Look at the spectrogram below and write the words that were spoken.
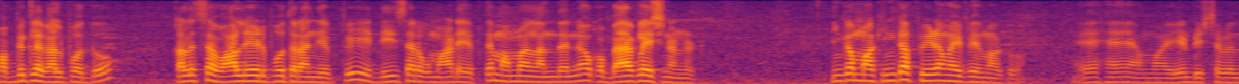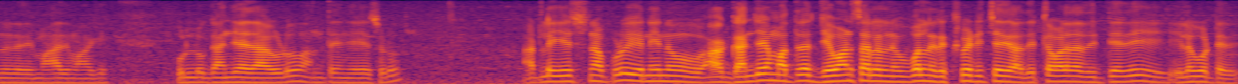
పబ్లిక్లో కలపొద్దు కలిస్తే వాళ్ళు ఏడిపోతారు అని చెప్పి డీజీ సార్ ఒక మాట చెప్తే మమ్మల్ని అందరినీ ఒక బ్యాగ్లో వేసిన అన్నట్టు. ఇంకా మాకు ఇంకా ఫ్రీడమ్ అయిపోయింది మాకు. ఏహే అమ్మ ఏం డిస్టర్బెన్స్ లేదు మాది మాకి. ఫుల్ గంజాయి తాగుడు అంత ఎంజాయ్ చేసుడు. అట్లా చేసినప్పుడు నేను ఆ గంజాయి మధ్యలో జవాన్ సార్లను ఇవ్వాలని రెస్పెక్ట్ ఇచ్చేది అది ఎట్లా పడితే అది ఇట్టేది ఇలగొట్టేది.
